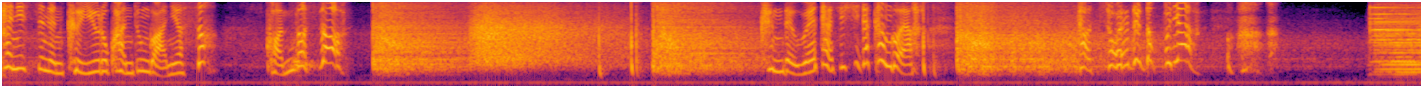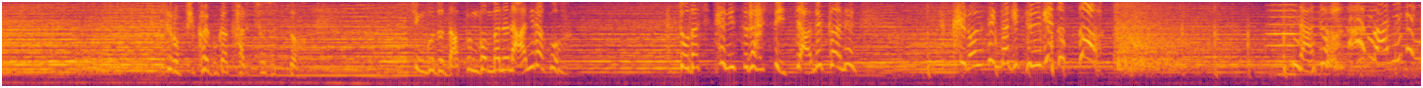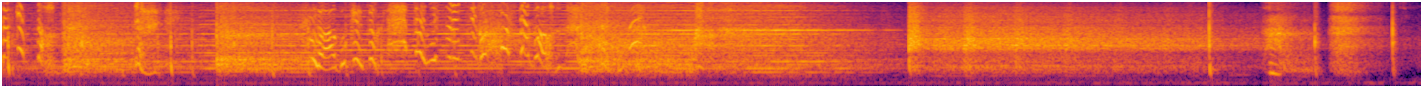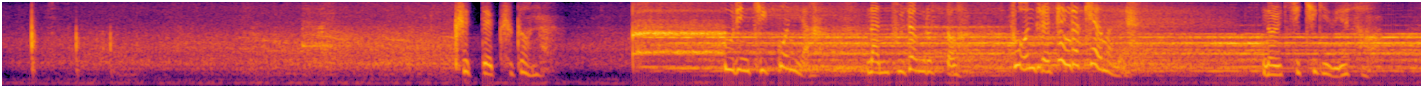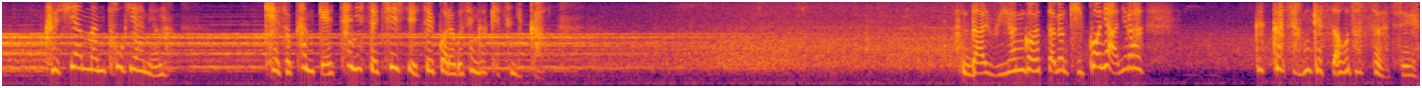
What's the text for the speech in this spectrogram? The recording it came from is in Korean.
테니스는 그 이후로 관둔 거 아니었어? 관뒀어! 근데 왜 다시 시작한 거야? 다 저 애들 덕분이야! 트로피컬부가 가르쳐줬어. 친구도 나쁜 것만은 아니라고. 또다시 테니스를 할 수 있지 않을까 하는 그런 생각이 들게 해줬어! 나도 하고 계속 테니스를 치고 싶었다고! 그때 그건 우린 기권이야. 난 부장으로서 부원들을 생각해야만 해. 널 지키기 위해서 그 시합만 포기하면 계속 함께 테니스를 칠 수 있을 거라고 생각했으니까. 날 위한 거였다면 기권이 아니라 끝까지 함께 싸워줬어야지.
